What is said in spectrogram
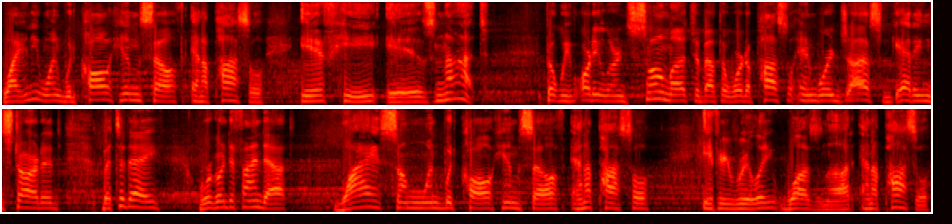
why anyone would call himself an apostle if he is not. But we've already learned so much about the word apostle, and we're just getting started. But today, we're going to find out why someone would call himself an apostle if he really was not an apostle,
